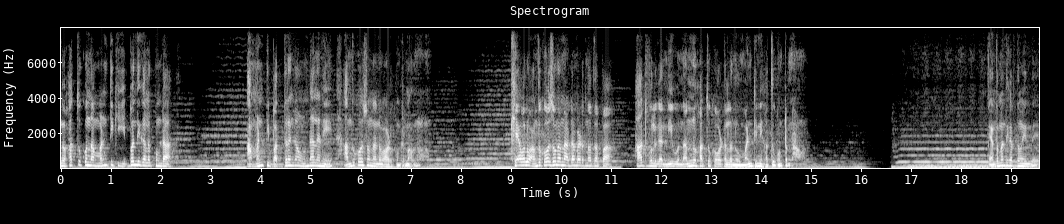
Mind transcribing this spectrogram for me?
నువ్వు హత్తుకున్న మంటికి ఇబ్బంది కలగకుండా ఆ మంటి భద్రంగా ఉండాలని అందుకోసం నన్ను వాడుకుంటున్నావు కేవలం అందుకోసం నన్ను అడ్డం పెడుతున్నావు తప్ప హార్ట్ఫుల్గా నీవు నన్ను హత్తుకోవటంలో నువ్వు మంటిని హత్తుకుంటున్నావు. ఎంతమందికి అర్థమైంది?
